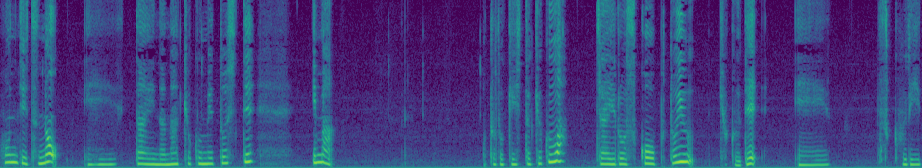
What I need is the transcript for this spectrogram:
本日の、えー第7曲目として今お届けした曲はジャイロスコープという曲で、えー作り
